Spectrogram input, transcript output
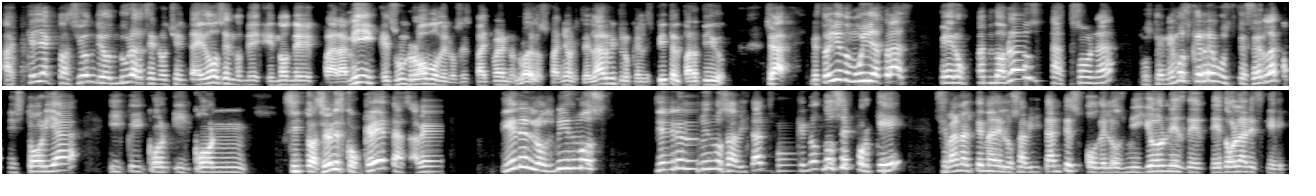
aquella actuación de Honduras en 82, en donde, en donde para mí es un robo de los españoles, bueno, no de los españoles, del árbitro que les pita el partido. O sea, me estoy yendo muy atrás, pero cuando hablamos de la zona, pues tenemos que rebustecerla con historia y, y con, y con situaciones concretas. A ver, tienen los mismos, tienen los mismos habitantes, porque no, no sé por qué se van al tema de los habitantes o de los millones de, dólares que,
